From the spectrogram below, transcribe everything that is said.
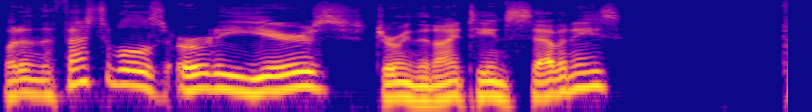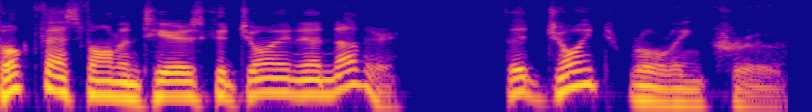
But in the festival's early years, during the 1970s, Folkfest volunteers could join another, the joint rolling crew,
